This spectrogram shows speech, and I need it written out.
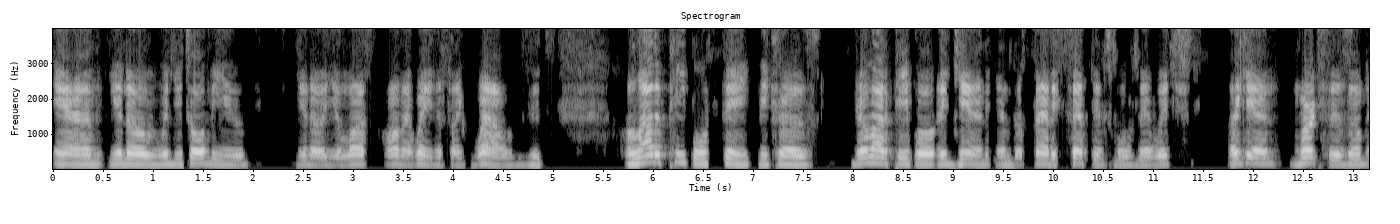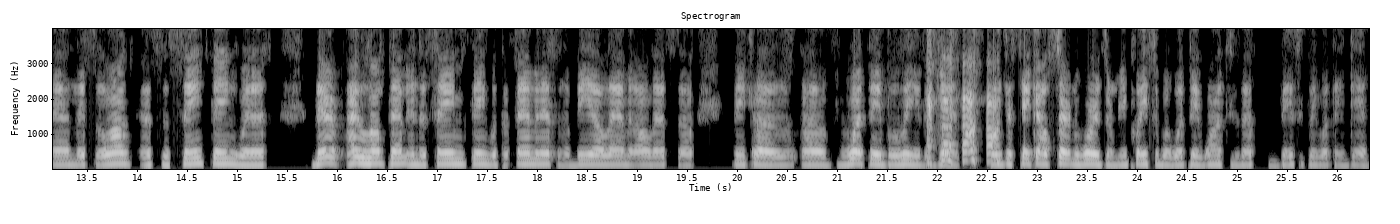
and you know when you told me you you know you lost all that weight, it's like wow, it's a lot of people think because there are a lot of people again in the fat acceptance movement, which again, Marxism, and it's long. It's the same thing with. There, I lump them in the same thing with the feminists and the BLM and all that stuff because of what they believe. Again, they just take out certain words and replace it with what they want to. That's basically what they did.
